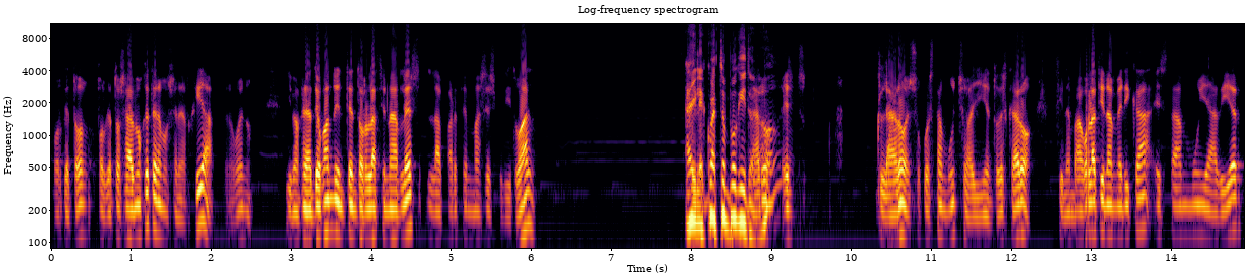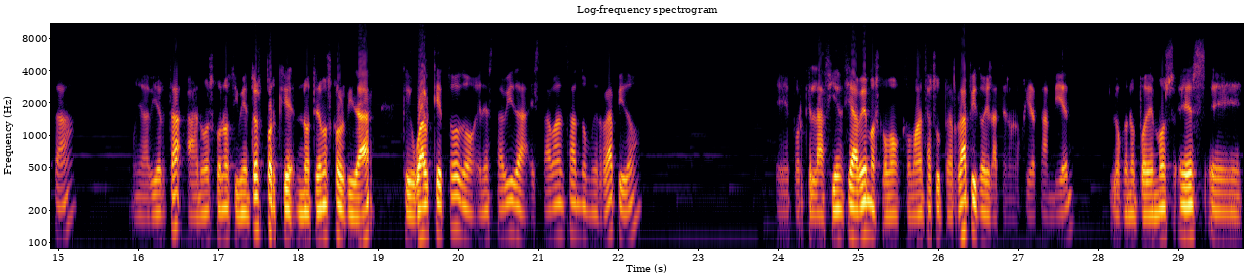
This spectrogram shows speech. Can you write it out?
porque, todos, porque todos sabemos que tenemos energía, pero bueno, imagínate cuando intento relacionarles la parte más espiritual. Ahí les cuesta un poquito, claro, ¿no? claro, eso cuesta mucho allí. Entonces, claro, sin embargo, Latinoamérica está muy abierta, muy abierta a nuevos conocimientos porque no tenemos que olvidar que igual que todo en esta vida está avanzando muy rápido, eh, porque la ciencia vemos como, avanza súper rápido y la tecnología también, lo que no podemos es eh,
